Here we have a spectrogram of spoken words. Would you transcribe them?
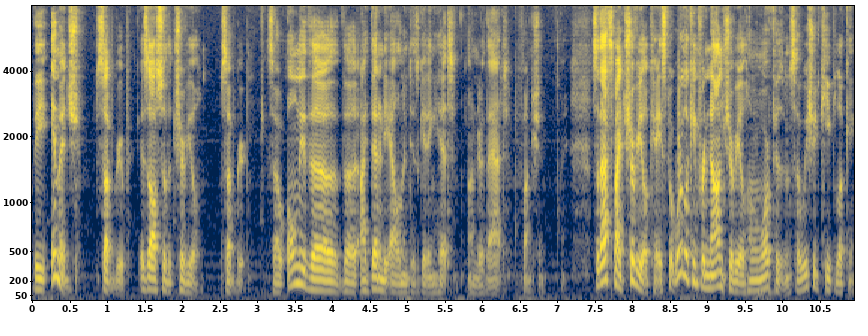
the image subgroup is also the trivial subgroup. So only the, the identity element is getting hit under that function. So that's my trivial case, but we're looking for non-trivial homomorphism, so we should keep looking.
